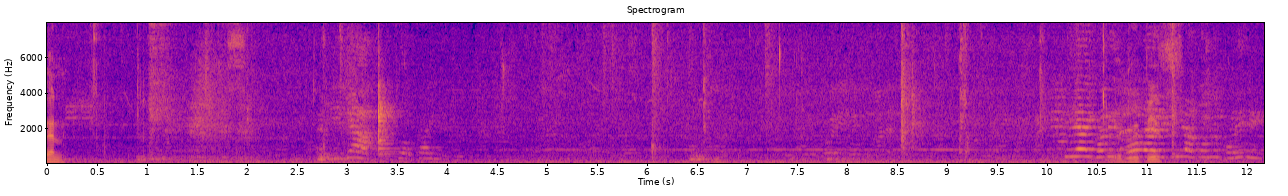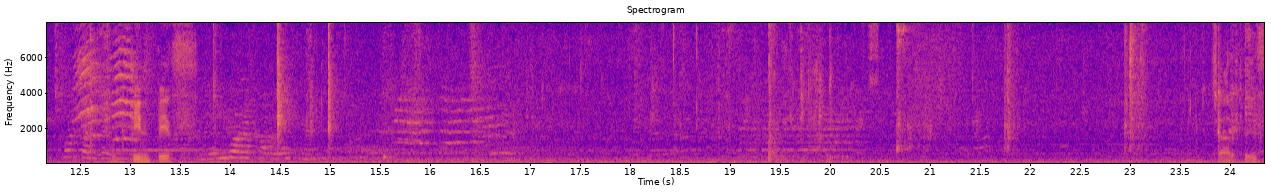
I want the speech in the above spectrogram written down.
দেন। দুই পিস তিন পিস চার পিস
